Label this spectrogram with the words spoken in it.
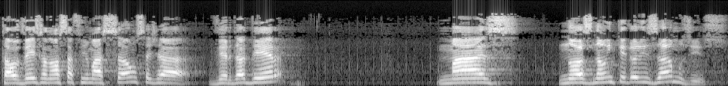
Talvez a nossa afirmação seja verdadeira, mas nós não interiorizamos isso.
